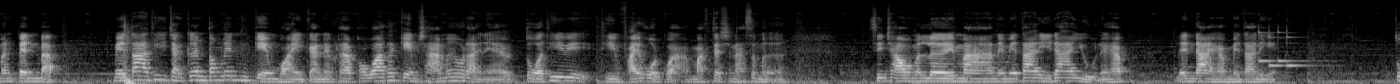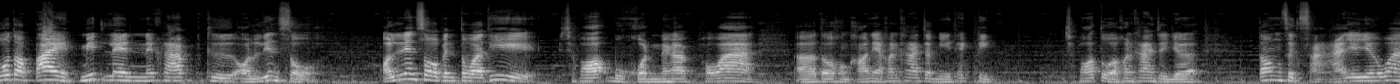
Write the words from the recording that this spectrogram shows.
มันเป็นแบบเมตาที่จังเกิลต้องเล่นเกมไวกันนะครับ เพราะว่าถ้าเกมช้าเมื่อไหร่เนี่ยตัวที่ทีมไฟท์โหดกว่ามักจะชนะเสมอซินชาวมันเลยมาในเมตานี้ได้อยู่นะครับ เล่นได้ครับเมตานี้ ตัวต่อไปมิดเลนนะครับ คือออร์เลียนโซ ออร์เลนโซเป็นตัวที่เฉพาะบุคคลนะครับ เพราะว่าตัวของเขาเนี่ยค่อนข้างจะมีเทคนิค เฉพาะตัวค่อนข้างจะเยอะ ต้องศึกษาเยอะๆว่า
